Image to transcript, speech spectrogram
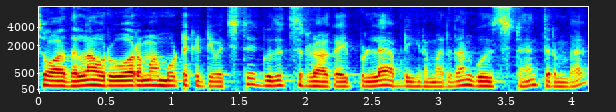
ஸோ அதெல்லாம் ஒரு ஓரமாக மூட்டை கட்டி வச்சுட்டு குதிச்சிருடா கைப்புள்ள அப்படிங்கிற மாதிரி தான் குதிச்சிட்டேன் திரும்ப.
